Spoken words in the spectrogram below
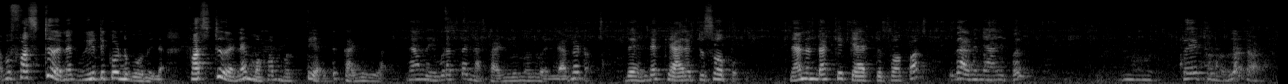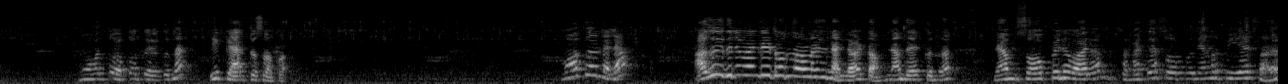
അപ്പൊ ഫസ്റ്റ് തന്നെ നീട്ടിക്കൊണ്ട് പോകുന്നില്ല. ഫസ്റ്റ് തന്നെ മുഖം വൃത്തിയായിട്ട് കഴുകുക. ഞാൻ ഇവിടെ തന്നെ കഴുകുന്നതും എല്ലാം കേട്ടോ. ഇത് എന്റെ ക്യാരറ്റ് സോപ്പ്. ഞാൻ ഉണ്ടാക്കിയ ക്യാരറ്റ് സോപ്പ്. ഇതാണ് ഞാനിപ്പോൾ തേക്കുന്നത് കേട്ടോ. മുഖത്തും ഒക്കെ തേക്കുന്ന ഈ ക്യാരറ്റ് സോപ്പ് മുഖത്ത് തന്നെയല്ല അത് ഇതിന് വേണ്ടിയിട്ടൊന്നുള്ള ഇതിനല്ല കേട്ടോ ഞാൻ തേക്കുന്നത്. ഞാൻ സോപ്പിന് പകരം മറ്റേ സോപ്പ് ഞങ്ങൾ പി എസ് ആണ്.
